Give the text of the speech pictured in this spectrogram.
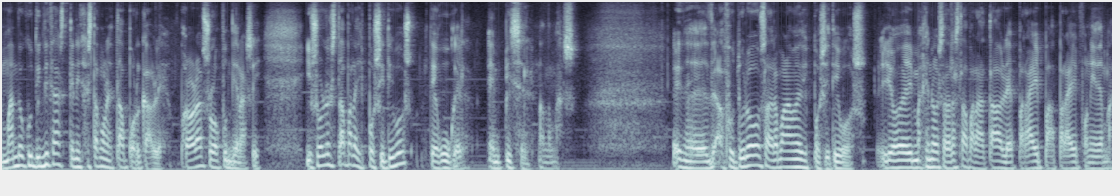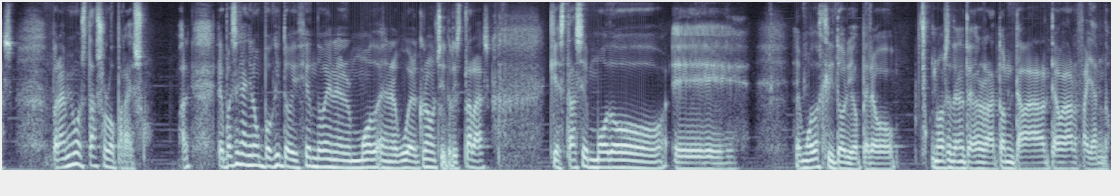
mando que utilizas tienes que estar conectado por cable. Por ahora solo funciona así. Y solo está para dispositivos de Google, en Pixel, nada más. El- a futuro saldrá para más dispositivos. Yo imagino que saldrá hasta para tablet, para iPad, para iPhone y demás. Pero ahora mismo está solo para eso. Le puedes engañar un poquito diciendo en el modo en el Google Chrome si te instalas que estás en modo eh, en modo escritorio, pero no vas a tener el ratón y te va, a acabar fallando.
